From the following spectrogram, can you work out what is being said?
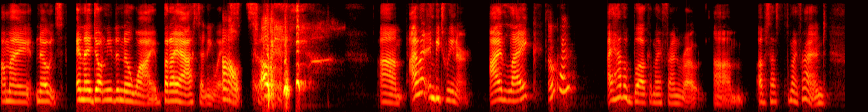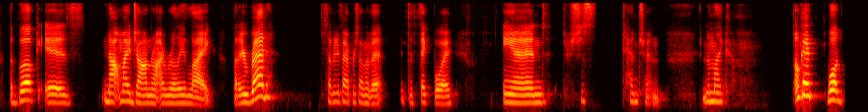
on my notes, and I don't need to know why, but I asked anyways. Oh. So, Okay. um, I went in betweener. I like okay. I have a book that my friend wrote. Um, obsessed with my friend. The book is not my genre. I really like, but I read 75% of it. It's a thick boy, and there's just tension, and I'm like, okay, well,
